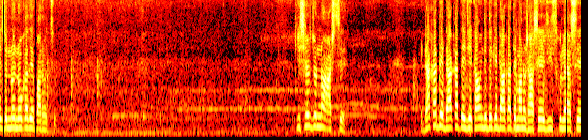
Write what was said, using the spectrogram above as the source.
এই জন্য নৌকা দিয়ে পার হচ্ছে। কিসের জন্য আসছে? এই ঢাকাতে ঢাকাতে যে কাউন্টি থেকে ঢাকাতে মানুষ আসে, যে স্কুলে আসে,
